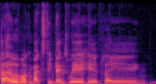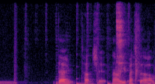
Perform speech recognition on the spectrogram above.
Hello and welcome back to Steamed Games. We're here playing. Don't touch it. No, you've messed it up.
